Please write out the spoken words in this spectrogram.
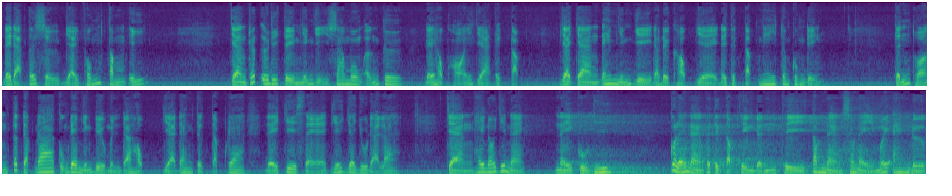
để đạt tới sự giải phóng tâm ý. Chàng rất ưa đi tìm những vị sa môn ẩn cư để học hỏi và thực tập và chàng đem những gì đã được học về để thực tập ngay trong cung điện. Thỉnh thoảng tất đặt đa cũng đem những điều mình đã học và đang thực tập ra để chia sẻ với gia du đà la. Chàng hay nói với nàng, này cù di, có lẽ nàng phải thực tập thiền định thì tâm nàng sau này mới an được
